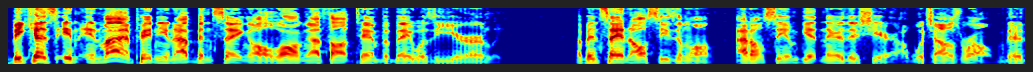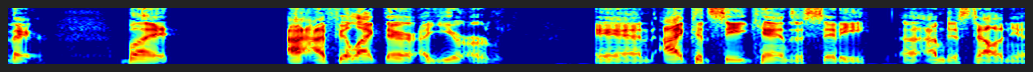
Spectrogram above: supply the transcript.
Because in in my opinion, I've been saying all along, I thought Tampa Bay was a year early. I've been saying all season long. I don't see them getting there this year, which I was wrong. They're there, but I, I feel like they're a year early, and I could see Kansas City. Uh, I'm just telling you,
